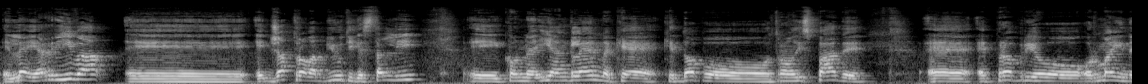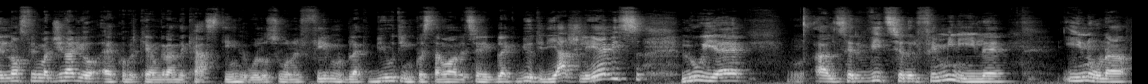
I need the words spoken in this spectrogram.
E lei arriva e, e già trova Beauty che sta lì con Ian Glenn che, che dopo Trono di Spade è, è, proprio ormai nel nostro immaginario, ecco perché è un grande casting quello suo nel film Black Beauty, in questa nuova versione di Black Beauty di Ashley Evis. Lui è al servizio del femminile in una,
